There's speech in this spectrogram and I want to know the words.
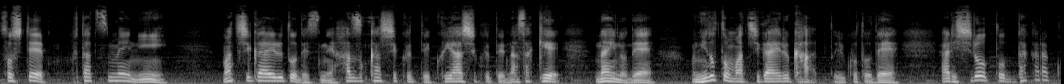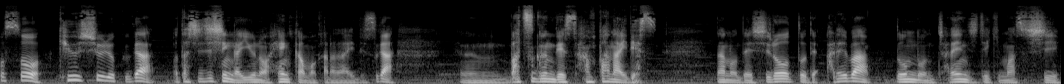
そして2つ目に間違えるとですね恥ずかしくて悔しくて情けないので二度と間違えるかということでやはり素人だからこそ吸収力が私自身が言うのは変かもわからないですが、うん、抜群です半端ないです。なので素人であればどんどんチャレンジできますし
